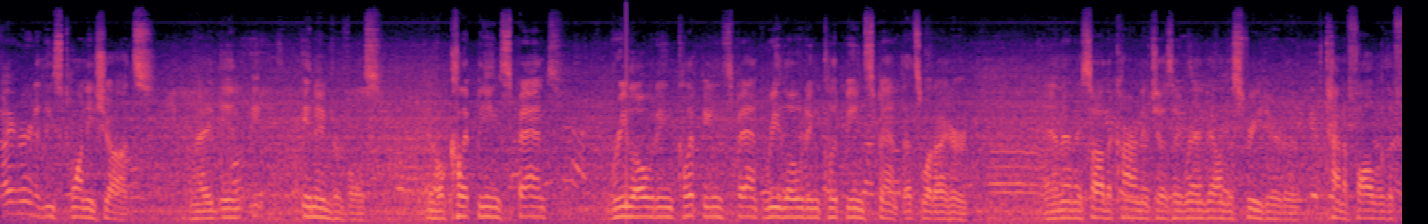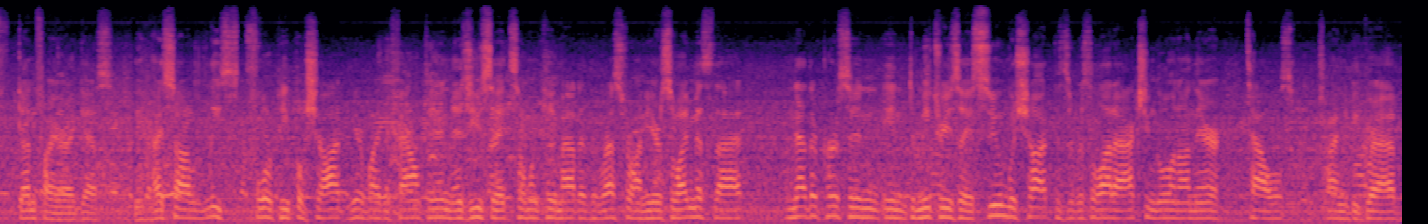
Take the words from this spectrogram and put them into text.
I heard at least 20 shots, right, in, in intervals. You know, clip being spent, reloading, clip being spent, reloading, clip being spent. That's what I heard. And then I saw the carnage as I ran down the street here to kind of follow the gunfire, I guess. I saw at least four people shot here by the fountain. As you said, someone came out of the restaurant here, so I missed that. Another person in Dimitri's, I assume, was shot because there was a lot of action going on there. Towels trying to be grabbed,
